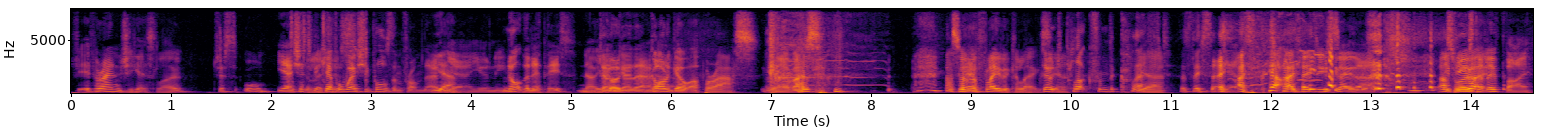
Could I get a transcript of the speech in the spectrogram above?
If, if her energy gets low, Just ooh, yeah, just to be careful where she pulls them from, though. Yeah. Yeah, you need. Not the nippies. no, you don't gotta, go there. Got to go up her ass. You know, that's that's where Yeah. the flavour collects. Don't yeah. pluck from the cleft, Yeah. as they say. I, think- I they think do say that. That's words to live by.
